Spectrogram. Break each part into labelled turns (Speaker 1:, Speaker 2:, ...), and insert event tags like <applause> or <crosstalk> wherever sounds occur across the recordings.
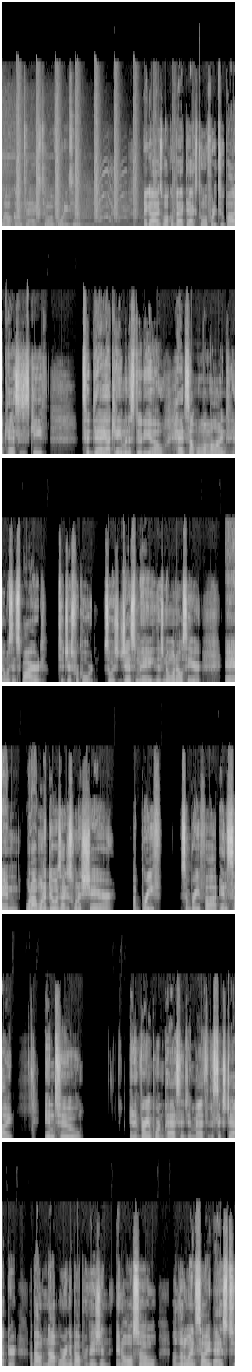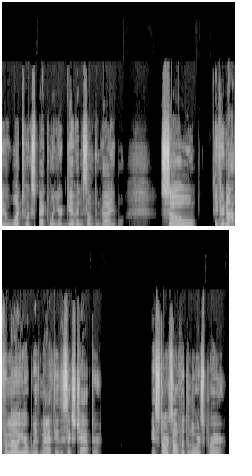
Speaker 1: Welcome to Acts 2 and 42. Hey guys, welcome back to Acts 2 and 42 podcast. This is Keith. Today I came in the studio, had something on my mind, and was inspired to just record. So it's just me, there's no one else here. And what I want to do is I just want to share a brief, some brief uh, insight into in a very important passage in Matthew, the sixth chapter, about not worrying about provision and also a little insight as to what to expect when you're given something valuable. So, if you're not familiar with Matthew, the sixth chapter, it starts off with the Lord's Prayer.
